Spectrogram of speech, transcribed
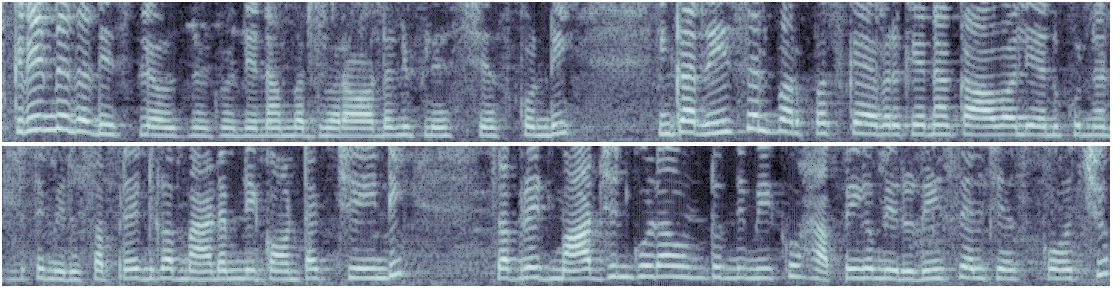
స్క్రీన్ మీద డిస్ప్లే అవుతున్నటువంటి నెంబర్ ద్వారా ఆర్డర్ని ప్లేస్ చేసుకోండి. ఇంకా రీసేల్ పర్పస్గా ఎవరికైనా కావాలి అనుకున్నట్లయితే మీరు సపరేట్గా మేడంని కాంటాక్ట్ చేయండి. సపరేట్ మార్జిన్ కూడా ఉంటుంది మీకు. హ్యాపీగా మీరు రీసేల్ చేసుకోవచ్చు.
